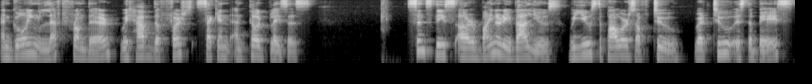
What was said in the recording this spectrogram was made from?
And going left from there, we have the first, second, and third places. Since these are binary values, we use the powers of 2, where 2 is the base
